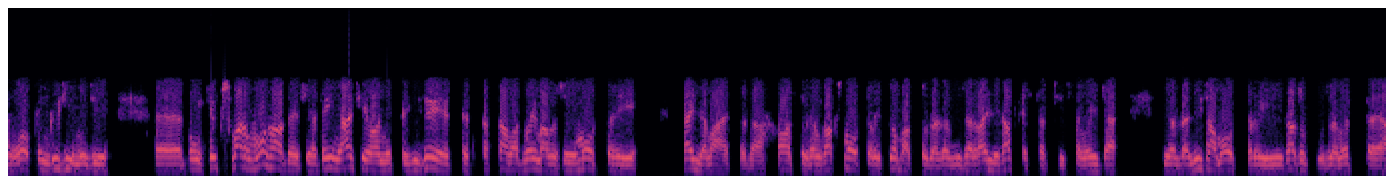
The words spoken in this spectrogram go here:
rohkem küsimusi punkt üks varuosades ja teine asi on ikkagi see, et, et nad saavad võimaluse ju mootori välja vahetada. aastas on kaks mootorit lubatud, aga kui sa ralli katkestad, siis sa võid nii-öelda lisamootori kasutusele võtta ja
